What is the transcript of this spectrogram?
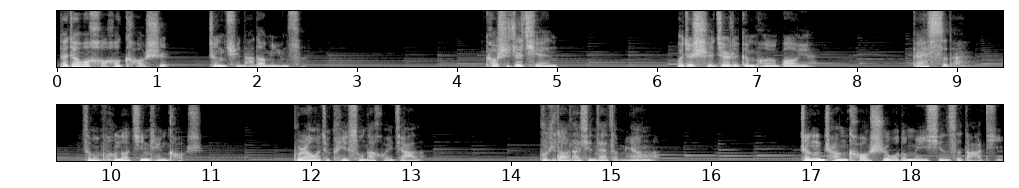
他叫我好好考试，争取拿到名次。考试之前，我就使劲的跟朋友抱怨：“该死的，怎么碰到今天考试？不然我就可以送他回家了。”不知道他现在怎么样了。整场考试我都没心思答题，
